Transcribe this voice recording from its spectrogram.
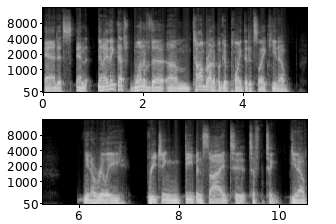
And it's and and I think that's one of the um, Tom brought up a good point that it's like you know you know really reaching deep inside to to to you know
